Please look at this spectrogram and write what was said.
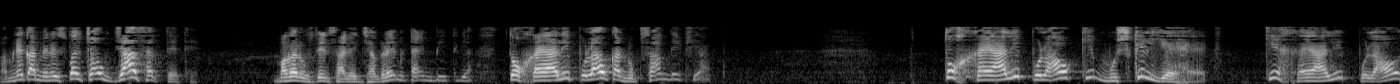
हमने कहा म्यूनिसिपल चौक जा सकते थे, मगर उस दिन साले झगड़े में टाइम बीत गया। तो ख्याली पुलाव का नुकसान देखिए आप। तो ख्याली पुलाव की मुश्किल यह है कि ख्याली पुलाव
